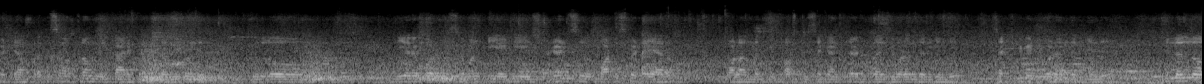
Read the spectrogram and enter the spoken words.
పెట్టాం ప్రతి సంవత్సరం ఈ కార్యక్రమం జరుగుతుంది ఇందులో near about seventy eighty students participate అయ్యారు వాళ్ళందరికీ ఫస్ట్ సెకండ్ థర్డ్ ప్రైజ్ ఇవ్వడం జరిగింది సర్టిఫికేట్ ఇవ్వడం జరిగింది. పిల్లల్లో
